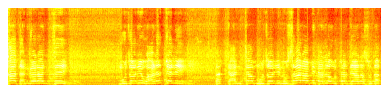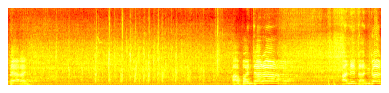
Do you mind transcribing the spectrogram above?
का धनगरांची मुजोरी वाढत गेली तर त्यांच्या मुजोरीनुसार आम्ही त्यांना उत्तर द्यायला सुद्धा तयार आहे. हा बंजारा आणि धनगर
